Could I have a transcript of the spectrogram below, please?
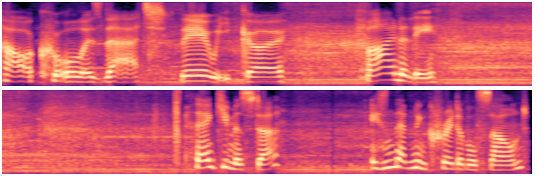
How cool is that? There we go. Finally. Thank you, mister. Isn't that an incredible sound?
